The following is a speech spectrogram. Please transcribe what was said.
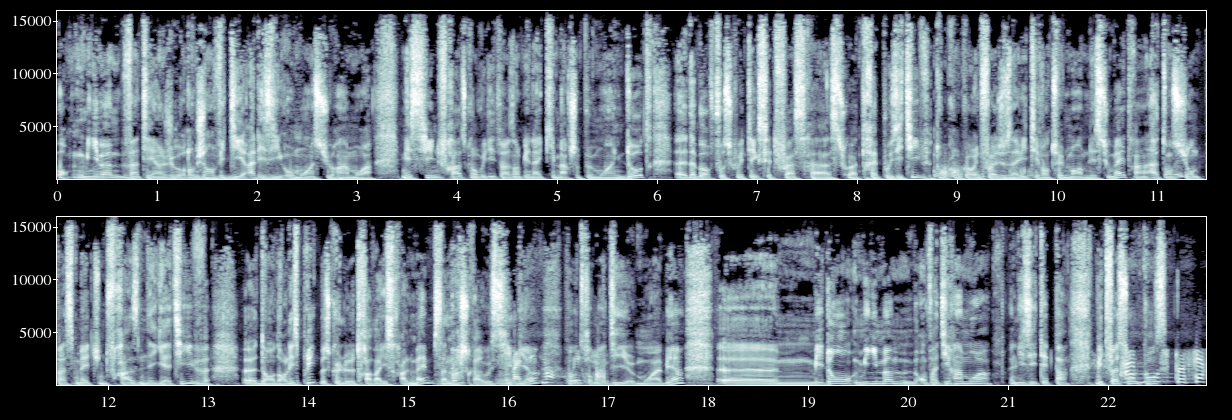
bon, minimum 21 jours. Donc j'ai envie de dire, allez-y, au moins sur un mois. Mais si une phrase, quand vous dites, par exemple, il y en a qui marchent un peu moins que d'autres, euh, d'abord, faut souhaiter que cette phrase sera- soit très positive. Donc encore une fois, je vous invite éventuellement à me les soumettre. hein. Attention de ne pas se mettre une phrase négative dans, dans l'esprit, parce que le travail sera le même, ça marchera aussi bien. Autrement dit, euh, moins bien. Euh, mais donc, minimum, on va dire un mois. N'hésitez pas. Mais de toute façon, Ah je peux faire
